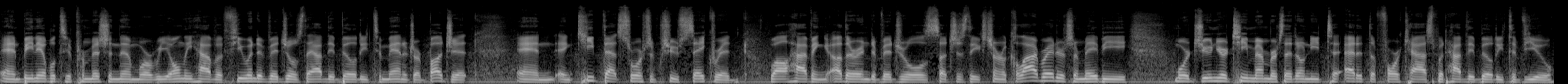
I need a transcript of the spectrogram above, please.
and being able to permission them where we only have a few individuals that have the ability to manage our budget and and keep that source of truth sacred while having other individuals such as the external collaborators or maybe more junior team members that don't need to edit the forecast but have the ability to view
